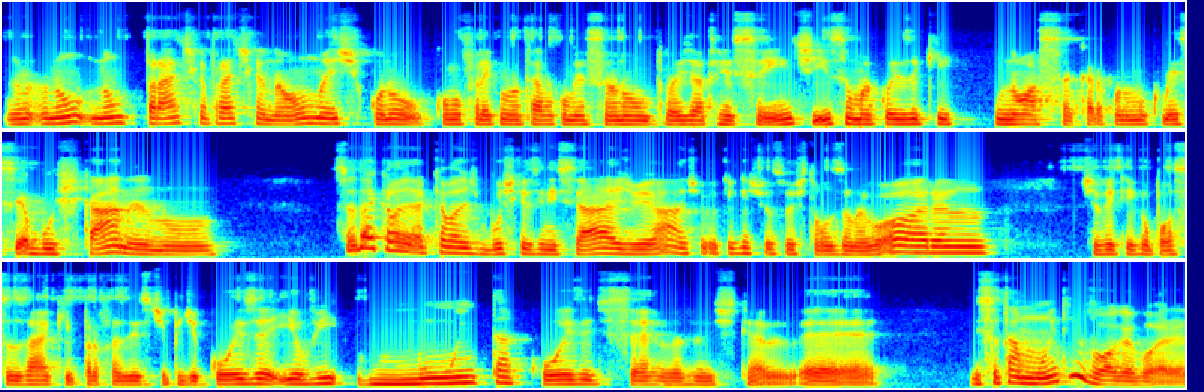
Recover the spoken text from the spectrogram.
não, não prática, prática não, mas quando, como eu falei, quando eu estava começando um projeto recente, isso é uma coisa que, nossa, cara, quando eu comecei a buscar, né, no, você dá aquela, aquelas buscas iniciais de, ah, deixa eu ver o que, as pessoas estão usando agora, deixa eu ver o que, eu posso usar aqui para fazer esse tipo de coisa, e eu vi muita coisa de serverless, cara. É, isso está muito em voga agora.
